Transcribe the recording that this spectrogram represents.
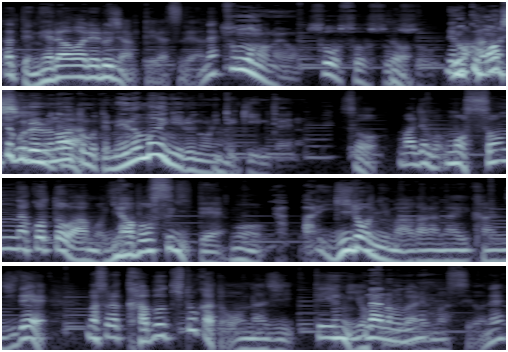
だって狙われるじゃんっていうやつだよねそうなのよ。そうそうそうそうよく待ってくれるなと思って目の前にいるのに敵みたいな。そうまあでももうそんなことはもう野暮すぎてもうやっぱり。議論にも上がらない感じで、まあ、それは歌舞伎とかと同じっていうふうによく言われますよね。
